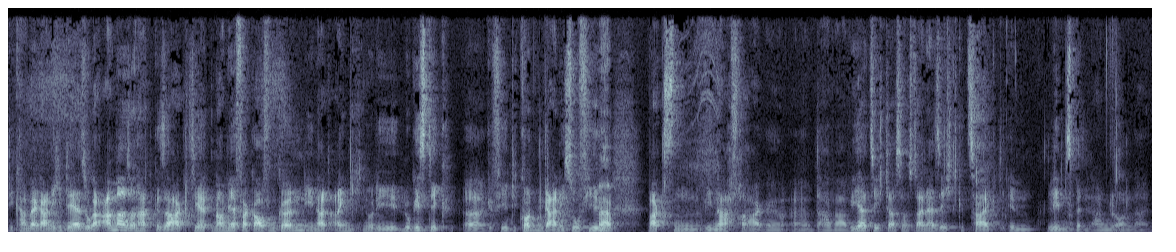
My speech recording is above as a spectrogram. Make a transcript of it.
die kam ja gar nicht hinterher. Sogar Amazon hat gesagt, sie hätten noch mehr verkaufen können. Ihnen hat eigentlich nur die Logistik äh, gefehlt. Die konnten gar nicht so viel ja. wachsen, wie Nachfrage äh, da war. Wie hat sich das aus deiner Sicht gezeigt im Lebensmittelhandel online?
